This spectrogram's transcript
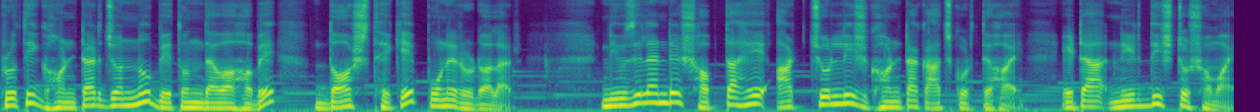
প্রতি ঘণ্টার জন্য বেতন দেওয়া হবে দশ থেকে পনেরো ডলার। নিউজিল্যান্ডে সপ্তাহে আটচল্লিশ ঘণ্টা কাজ করতে হয়। এটা নির্দিষ্ট সময়।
